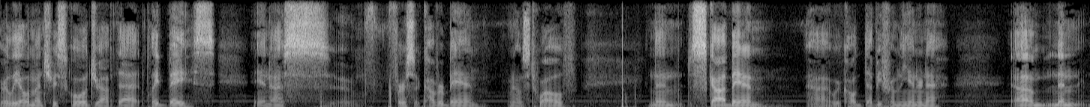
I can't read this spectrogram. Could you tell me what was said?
early elementary school. Dropped that. Played bass in a uh, first a cover band when I was twelve, and then ska band. Uh, we were called Debbie from the Internet. Um, then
